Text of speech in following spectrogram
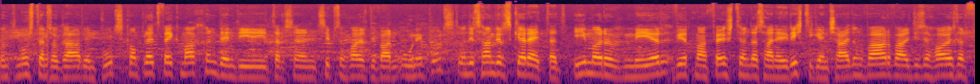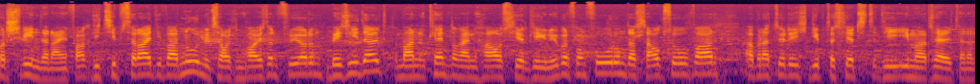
und mussten sogar den Putz komplett wegmachen, denn die traditionellen Zipserhäuser die waren ohne Putz und jetzt haben wir es gerettet. Immer mehr wird man feststellen, dass es eine richtige Entscheidung war, weil diese Häuser verschwinden einfach. Die Zipserei, die war nur mit solchen Häusern früher besiedelt. Man kennt noch ein Haus hier gegenüber vom Forum, das auch so war, aber natürlich gibt es jetzt die immer seltener.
